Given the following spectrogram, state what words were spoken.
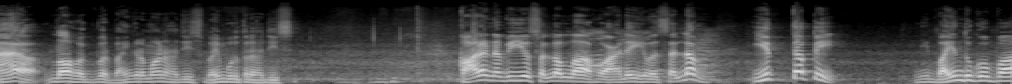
அல்லாஹ் அக்பர். பயங்கரமான ஹதீஸ் பயம்புறுத்துற ஹதீஸ். கால நபியு ஸல்லல்லாஹு அலைஹி செல்லம் இத்தப்பி நீ பயந்துக்கோப்பா.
